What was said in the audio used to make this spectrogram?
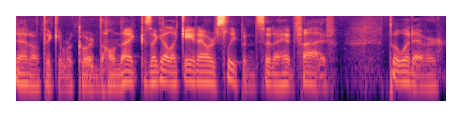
I don't think it recorded the whole night because I got like eight hours sleep and said I had five. But whatever.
